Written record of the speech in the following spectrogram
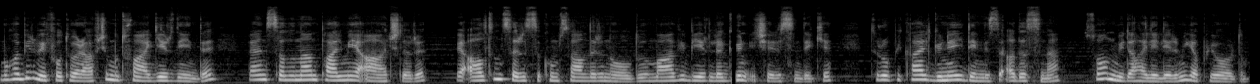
Muhabir ve fotoğrafçı mutfağa girdiğinde ben salınan palmiye ağaçları ve altın sarısı kumsalların olduğu mavi bir lagün içerisindeki tropikal Güney Denizi adasına son müdahalelerimi yapıyordum.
